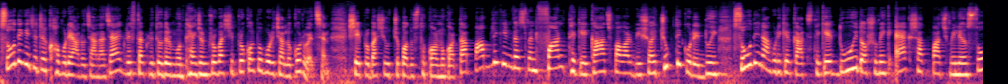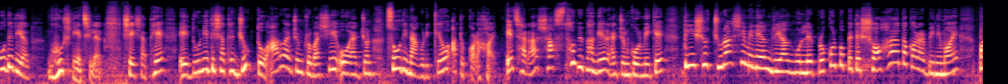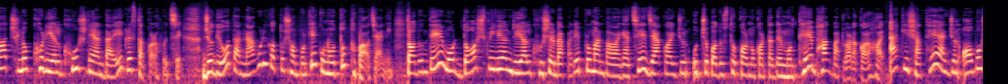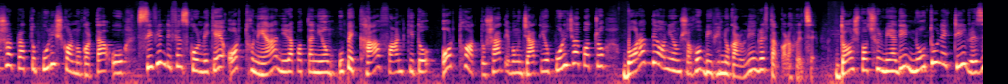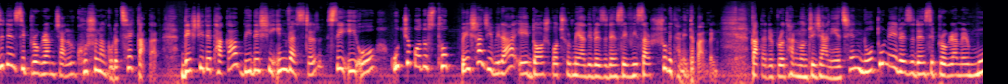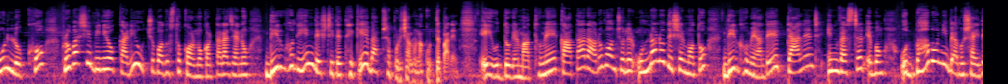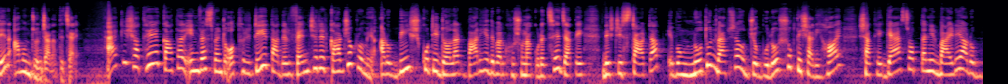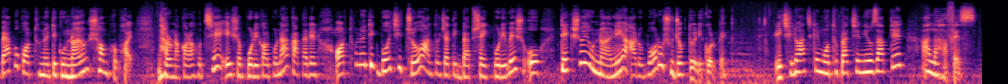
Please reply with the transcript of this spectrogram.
সৌদি গেজেটের খবরে আরও জানা যায়, গ্রেফতারকৃতদের মধ্যে একজন প্রবাসী প্রকল্প পরিচালকও রয়েছেন। সেই প্রবাসী উচ্চপদস্থ কর্মকর্তা পাবলিক ইনভেস্টমেন্ট ফান্ড থেকে কাজ পাওয়ার বিষয়ে চুক্তি করে দুই সৌদি নাগরিকের কাছ থেকে দুই দশমিক এক সাত পাঁচ মিলিয়ন সৌদি রিয়াল ঘুষ নিয়েছিলেন। সেই সাথে এই দুর্নীতির সাথে যুক্ত আরও একজন প্রবাসী ও একজন সৌদি নাগরিককেও আটক করা হয়। এছাড়া স্বাস্থ্য বিভাগের একজন কর্মীকে তিনশো চুরাশি মিলিয়ন রিয়াল মূল্যের প্রকল্প পেতে সহায়তা করার বিনিময়ে পাঁচ লক্ষ রিয়াল ঘুষ নেয়ার দায়ে গ্রেফতার করা হয়েছে। যদিও তার নাগরিকত্ব সম্পর্কে কোনো তথ্য পাওয়া যায়নি। তদন্তে মোট দশ মিলিয়ন রিয়াল ঘুষের ব্যাপারে প্রমাণ পাওয়া গেছে, যা কয়েকজন উচ্চপদস্থ কর্মকর্তাদের মধ্যে ভাগ বাটোয়ারা করা হয়। একই সাথে একজন অবসরপ্রাপ্ত পুলিশ কর্মকর্তা ও সিভিল ডিফেন্স কর্মীকে অর্থ নেয়া, নিরাপত্তা নিয়ম উপেক্ষা, ফান্ডকৃত অর্থ আত্মসাৎ এবং জাতীয় পরিচয়পত্র, বরাদ্দে অনিয়ম সহ বিভিন্ন কারণে গ্রেফতার করা হয়েছে। দশ বছর মেয়াদী নতুন একটি রেজিডেন্সি প্রোগ্রাম চালুর ঘোষণা করেছে কাতার। দেশটিতে থাকা বিদেশি ইনভেস্টর, সিইও, উচ্চপদস্থ পেশাজীবীরা এই দশ বছর মেয়াদী রেজিডেন্সি ভিসার সুবিধা নিতে পারবেন। কাতারের প্রধানমন্ত্রী জানিয়েছেন, নতুন এই রেজিডেন্সি প্রোগ্রামের মূল লক্ষ্য প্রবাসী বিনিয়োগকারী, উচ্চপদস্থ কর্মকর্তারা যেন দীর্ঘদিন দেশটিতে থেকে ব্যবসা পরিচালনা করতে পারেন। এই উদ্যোগের মাধ্যমে কাতার আরব অঞ্চলের অন্যান্য দেশের মতো দীর্ঘমেয়াদে ট্যালেন্ট ইনভেস্টর এবং উদ্ভাবনী ব্যবসায়ীদের আমন্ত্রণ জানাতে চায়। একই সাথে কাতার ইনভেস্টমেন্ট অথরিটি তাদের ভেঞ্চারের কার্যক্রমে আরও বিশ কোটি ডলার বাড়িয়ে দেবার ঘোষণা করেছে যাতে দেশটির স্টার্ট এবং নতুন ব্যবসা উদ্যোগগুলো শক্তিশালী হয়, সাথে গ্যাস রপ্তানির বাইরে আরও ব্যাপক অর্থনৈতিক উন্নয়ন সম্ভব হয়। ধারণা করা হচ্ছে এইসব পরিকল্পনা কাতারের অর্থনৈতিক বৈচিত্র্য, আন্তর্জাতিক ব্যবসায়িক পরিবেশ ও টেকসই উন্নয়নে আরও বড় সুযোগ তৈরি করবে। এই ছিল আজকের মধ্যপ্রাচ্যের নিউজ আপডেট। আল্লাহ হাফেজ।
